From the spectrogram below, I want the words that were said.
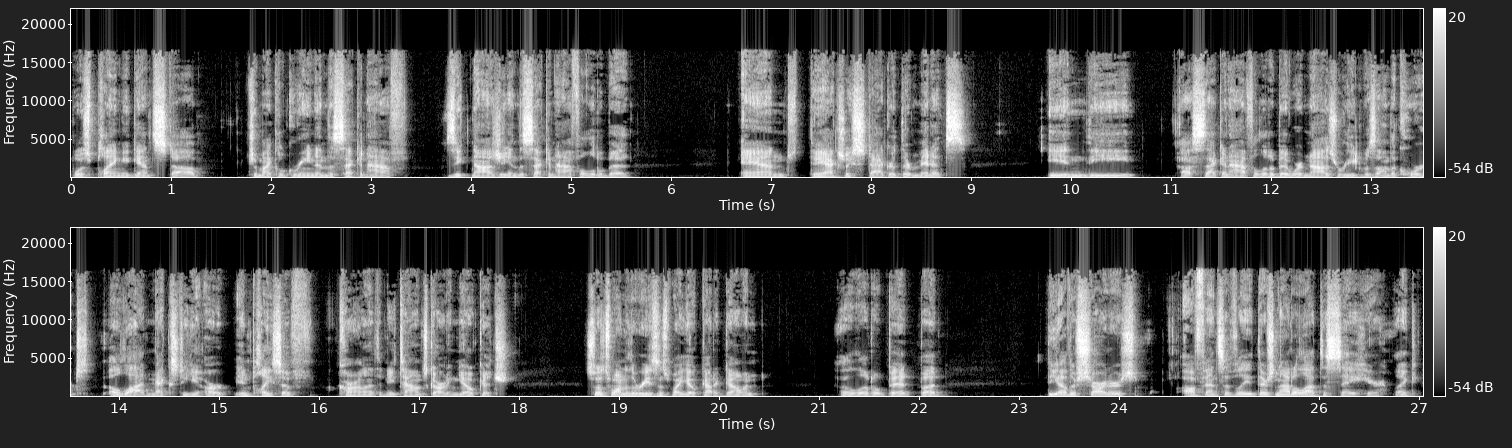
was playing against uh, JaMychal Green in the second half, Zeke Nnaji in the second half a little bit, and they actually staggered their minutes in the uh, second half a little bit, where Naz Reid was on the court a lot next to or in place of Karl-Anthony Towns guarding Jokic. So it's one of the reasons why Jokic got it going a little bit. But the other starters offensively, there's not a lot to say here. Like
